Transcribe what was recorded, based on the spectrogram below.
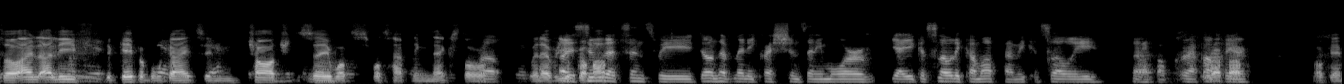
So I, I leave the capable guides in charge to say what's what's happening next, or well, whenever I you come assume up. that since we don't have many questions anymore, yeah, you can slowly come up and we can slowly uh, Wrap up. wrap up Wrap here. up. Okay.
